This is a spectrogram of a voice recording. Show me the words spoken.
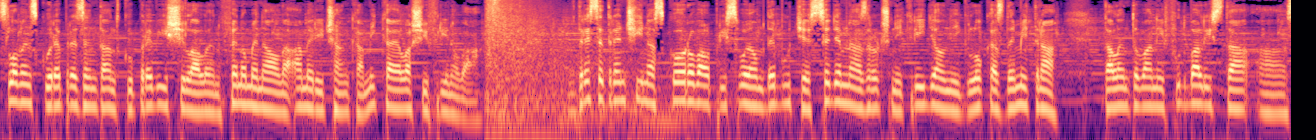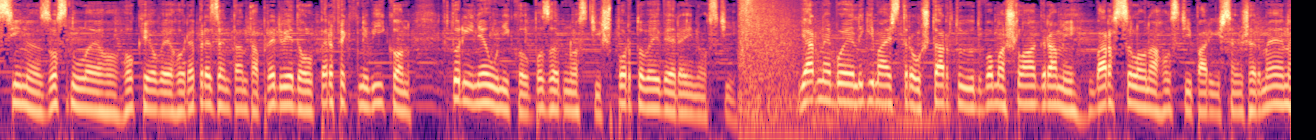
Slovenskú reprezentantku prevýšila len fenomenálna američanka Mikaela Šifrinová. V drese Trenčína skóroval pri svojom debute 17-ročný krídelník Lukas Demitra, talentovaný futbalista a syn zosnulého hokejového reprezentanta predviedol perfektný výkon, ktorý neunikol pozornosti športovej verejnosti. Jarné boje Ligy majstrov štartujú dvoma šlágrami. Barcelona hostí Paris Saint-Germain,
